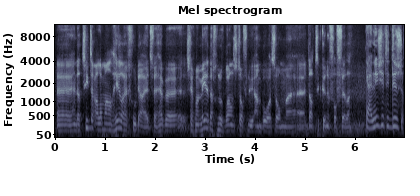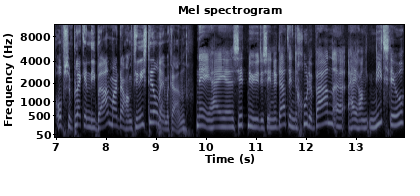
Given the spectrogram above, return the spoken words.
Uh, en dat ziet er allemaal heel erg goed uit. We hebben zeg maar, meer dan genoeg brandstof nu aan boord om uh, dat te kunnen vervullen. Ja, nu zit hij dus op zijn plek in die baan, maar daar hangt hij niet stil, neem ik aan. Nee, hij uh, zit nu dus inderdaad in de goede baan. hij hangt niet stil.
